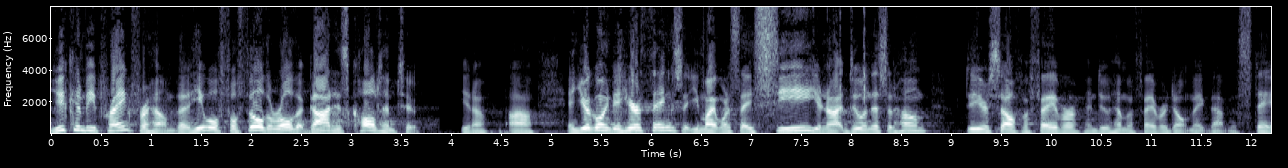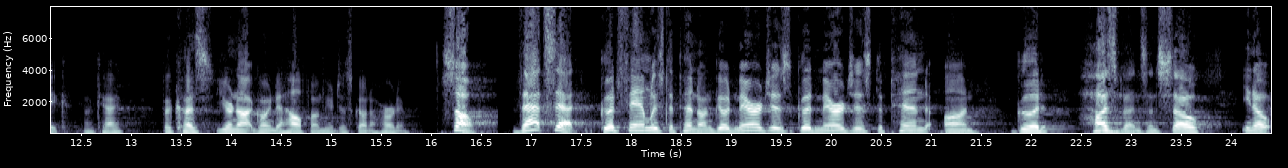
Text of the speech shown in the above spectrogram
you can be praying for him, that he will fulfill the role that God has called him to, you know. Uh, and you're going to hear things that you might want to say, see, you're not doing this at home. do yourself a favor and do him a favor. Don't make that mistake, okay? Because you're not going to help him, you're just going to hurt him. So, that's it. Good families depend on good marriages. Good marriages depend on good husbands. And so, you know,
